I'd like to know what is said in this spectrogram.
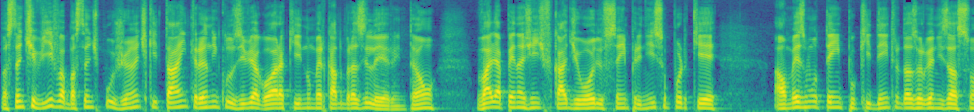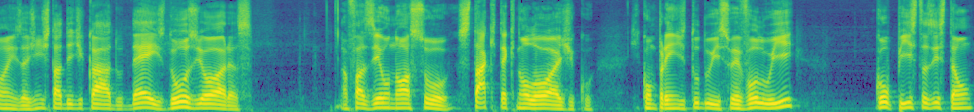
bastante viva, bastante pujante, que está entrando inclusive agora aqui no mercado brasileiro. Então, vale a pena a gente ficar de olho sempre nisso, porque ao mesmo tempo que dentro das organizações a gente está dedicado 10, 12 horas a fazer o nosso stack tecnológico, que compreende tudo isso, evoluir, golpistas estão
